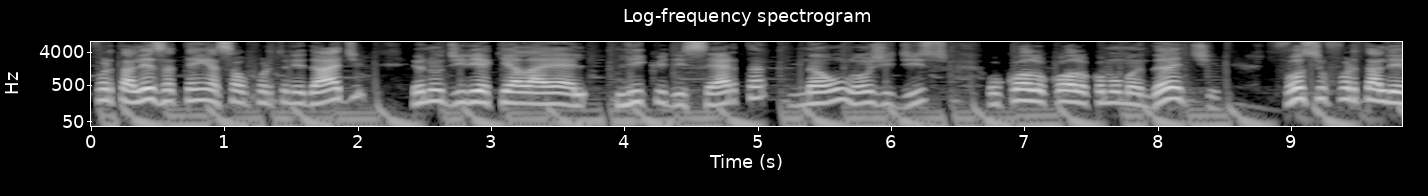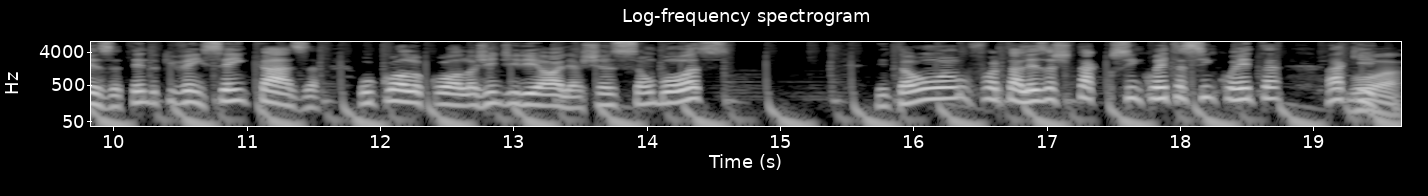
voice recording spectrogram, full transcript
Fortaleza tem essa oportunidade, eu não diria que ela é líquida e certa, não, longe disso. O Colo-Colo, como mandante, fosse o Fortaleza tendo que vencer em casa o Colo-Colo, a gente diria: olha, as chances são boas. Então o Fortaleza está com 50-50 aqui. Boa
